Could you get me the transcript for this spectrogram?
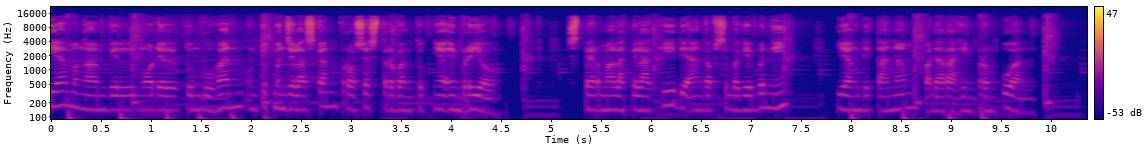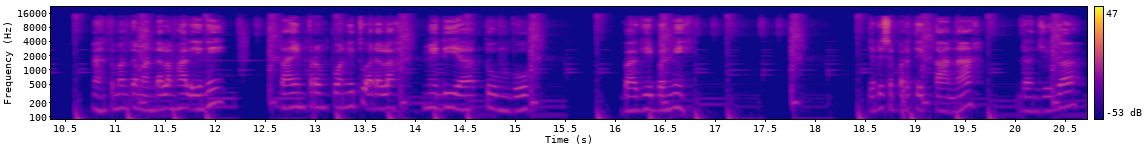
Ia mengambil model tumbuhan untuk menjelaskan proses terbentuknya embrio. Sperma laki-laki dianggap sebagai benih yang ditanam pada rahim perempuan Nah, teman-teman, dalam hal ini rahim perempuan itu adalah media tumbuh bagi benih. Jadi seperti tanah dan juga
